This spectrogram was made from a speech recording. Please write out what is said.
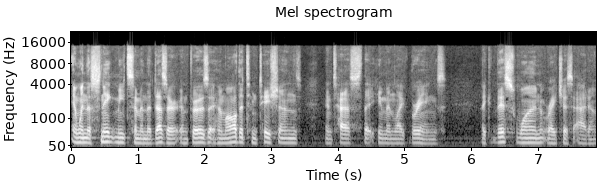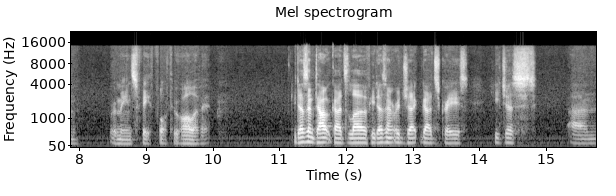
And when the snake meets him in the desert and throws at him all the temptations and tests that human life brings, like this one righteous Adam remains faithful through all of it. He doesn't doubt God's love, he doesn't reject God's grace. He just, um,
